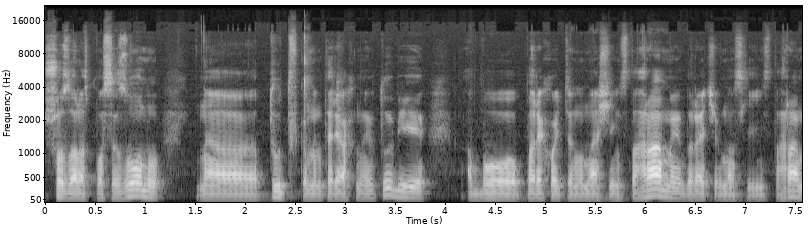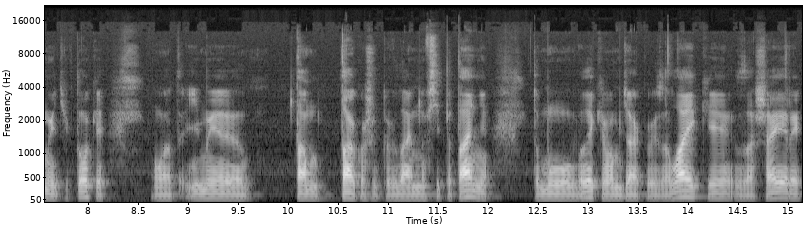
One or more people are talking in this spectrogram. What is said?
що зараз по сезону. Е, Тут в коментарях на Ютубі. Або переходьте на наші інстаграми. До речі, в нас є інстаграми і тіктоки. От, і ми там також відповідаємо на всі питання. Тому велике вам дякую за лайки, за шейри,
